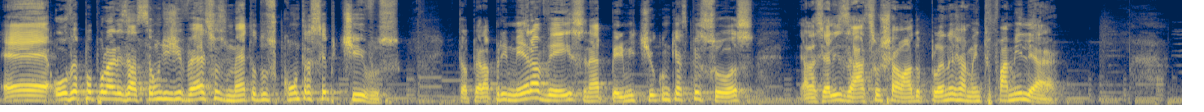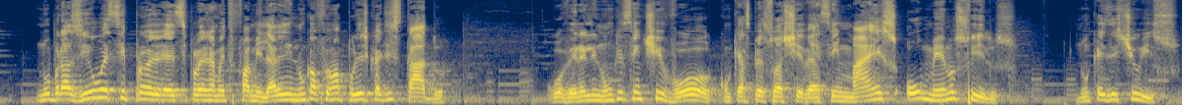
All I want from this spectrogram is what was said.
é, houve a popularização de diversos métodos contraceptivos. Então, pela primeira vez, né, permitiu com que as pessoas elas realizassem o chamado planejamento familiar. No Brasil, esse, esse planejamento familiar ele nunca foi uma política de Estado. O governo ele nunca incentivou com que as pessoas tivessem mais ou menos filhos. Nunca existiu isso.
